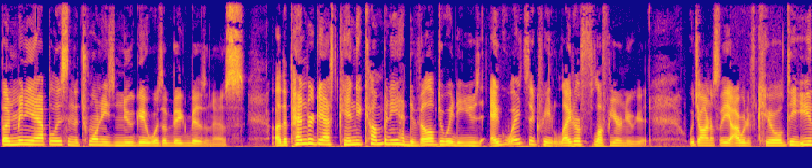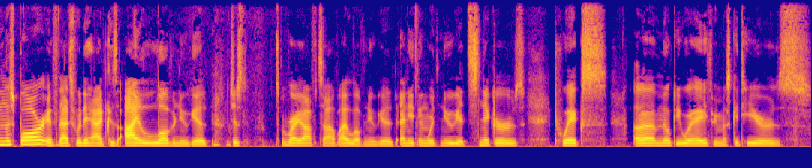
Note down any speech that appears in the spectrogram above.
but in Minneapolis in the 20s, nougat was a big business. Uh, the Pendergast Candy Company had developed a way to use egg whites to create lighter, fluffier nougat, which honestly I would have killed to eat in this bar if that's what it had, because I love nougat. Just right off top, I love nougat. Anything with nougat, Snickers, Twix, uh, Milky Way, Three Musketeers,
